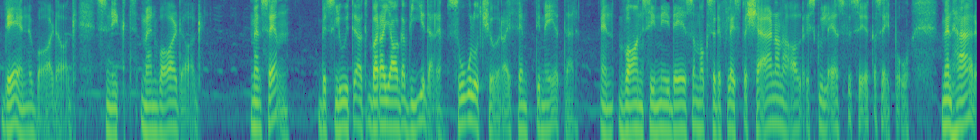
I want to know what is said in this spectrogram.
Det är ännu vardag. Snyggt, men vardag. Men sen, beslutet att bara jaga vidare, soloköra i 50 meter. En vansinnig idé som också de flesta stjärnorna aldrig skulle ens försöka sig på. Men här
